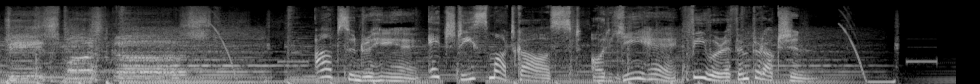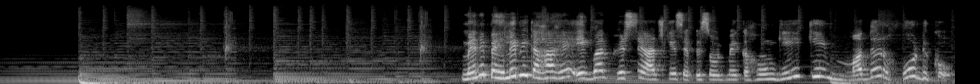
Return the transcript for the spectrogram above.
HD Smartcast. आप सुन रहे हैं एच डी स्मार्ट कास्ट और ये है फीवर एफ़ प्रोडक्शन मैंने पहले भी कहा है एक बार फिर से आज के इस एपिसोड में कहूँगी कि मदरहुड को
